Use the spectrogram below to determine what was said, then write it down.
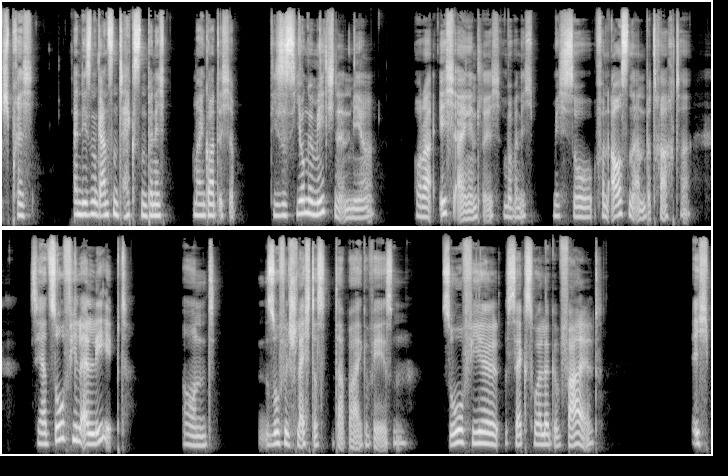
Sprich, in diesen ganzen Texten bin ich, mein Gott, ich habe dieses junge Mädchen in mir. Oder ich eigentlich, aber wenn ich mich so von außen an betrachte, sie hat so viel erlebt und so viel Schlechtes dabei gewesen. So viel sexuelle Gewalt. Ich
